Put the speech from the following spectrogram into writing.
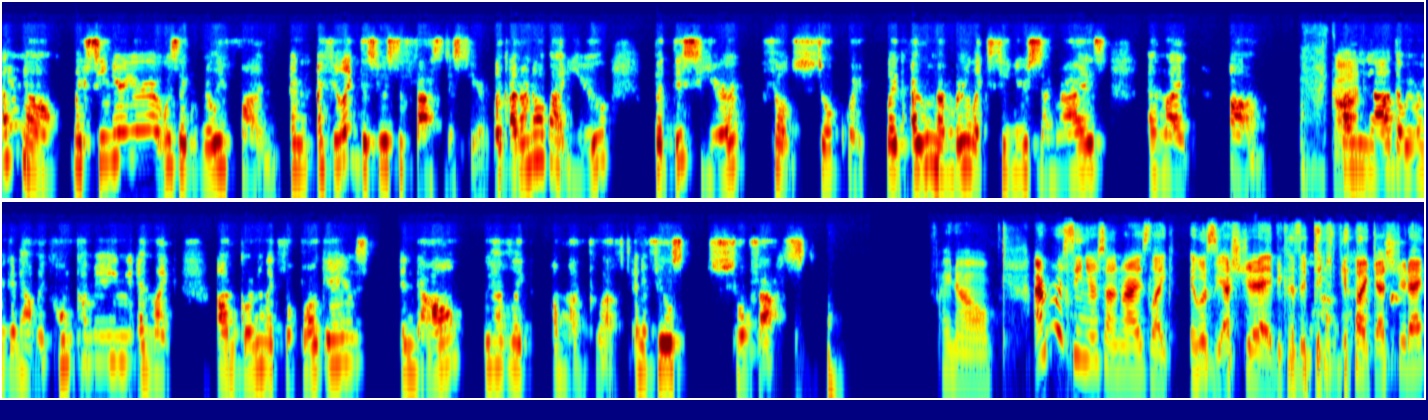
I don't know, like senior year was like really fun. And I feel like this was the fastest year. Like, I don't know about you, but this year felt so quick. Like, I remember like senior sunrise and like, um, oh my God. finding out that we weren't gonna have like homecoming and like um going to like football games. And now we have like a month left and it feels so fast. I know. I remember senior sunrise like it was yesterday because it did feel like yesterday.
